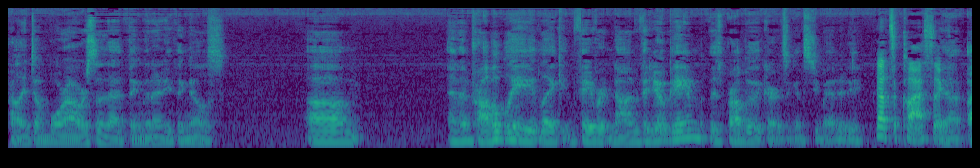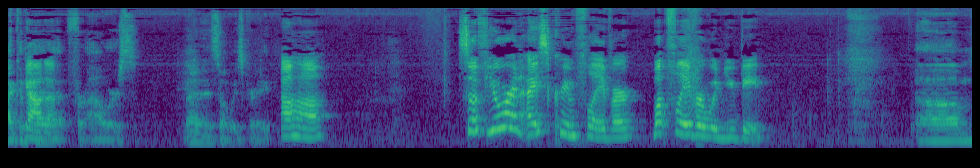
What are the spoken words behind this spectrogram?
probably done more hours into that thing than anything else. Um, and then probably like favorite non-video game is probably the Cards Against Humanity. That's a classic. Yeah, I could Gotta. play that for hours. and it's always great. Uh huh. So if you were an ice cream flavor, what flavor would you be? Um,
